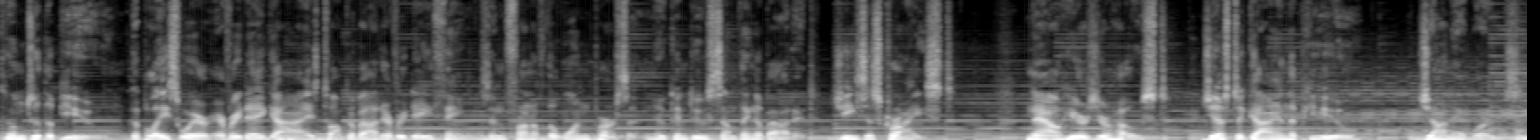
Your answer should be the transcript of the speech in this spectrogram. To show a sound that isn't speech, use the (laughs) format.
Welcome to The Pew, the place where everyday guys talk about everyday things in front of the one person who can do something about it Jesus Christ. Now, here's your host, just a guy in the pew, John Edwards.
